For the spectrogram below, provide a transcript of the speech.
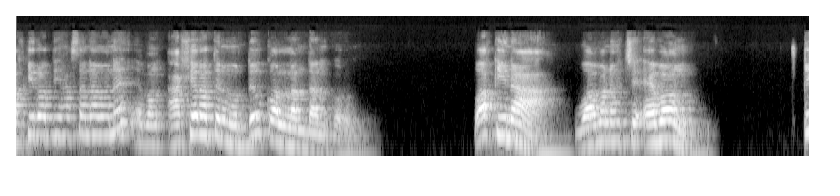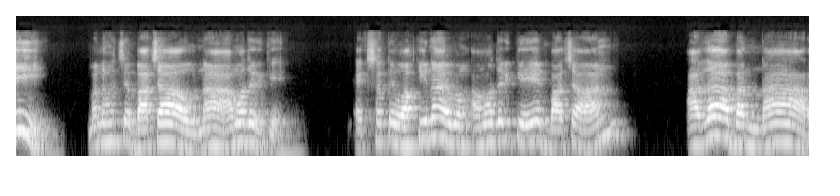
আখিরাতি হাসানা মানে এবং আখেরাতের মধ্যেও কল্যাণ দান করুন। ওয়াকিনা ওয়া মানে হচ্ছে এবং, কি মানে হচ্ছে বাঁচাও, না আমাদেরকে। একসাথে ওয়াকিনা এবং আমাদেরকে বাঁচান আদা বা নার,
